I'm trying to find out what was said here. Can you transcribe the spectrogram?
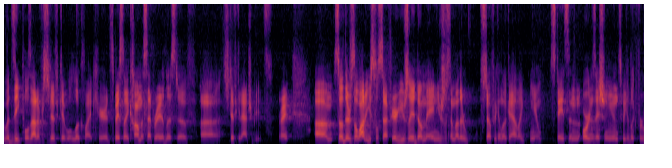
what Zeek pulls out of a certificate will look like here. It's basically a comma separated list of uh, certificate attributes, right? Um, so there's a lot of useful stuff here, usually a domain, usually some other stuff we can look at, like you know, states and organizational units. We can look for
